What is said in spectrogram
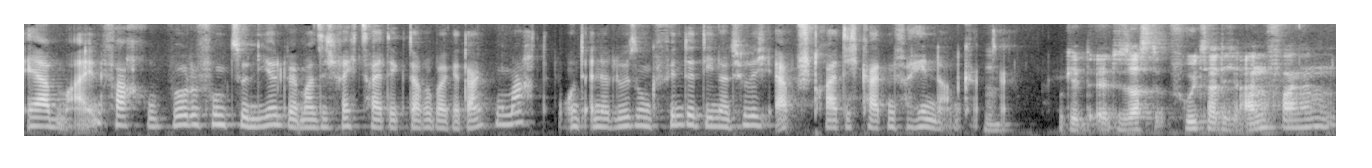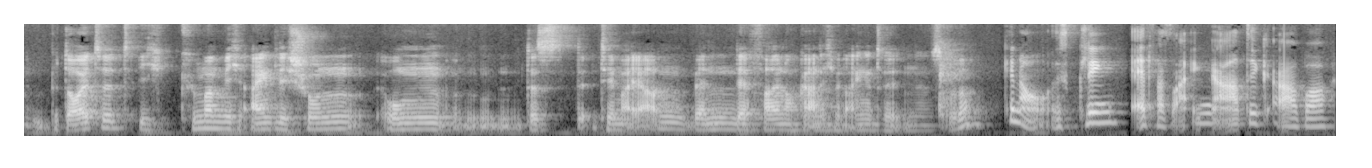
Erben einfach würde funktionieren, wenn man sich rechtzeitig darüber Gedanken macht und eine Lösung findet, die natürlich Erbstreitigkeiten verhindern könnte. Hm. Okay, äh, du sagst frühzeitig anfangen, bedeutet, ich kümmere mich eigentlich schon um das Thema Erben, wenn der Fall noch gar nicht mit eingetreten ist, oder? Genau, es klingt etwas eigenartig, aber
